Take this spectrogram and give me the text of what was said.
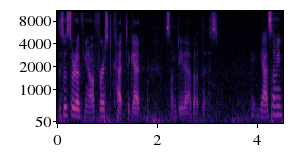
this was sort of, you know, a first cut to get some data about this. Okay, Yeah, so I mean,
